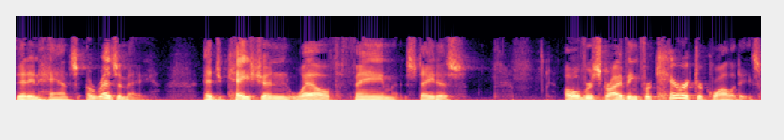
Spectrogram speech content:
that enhance a resume education, wealth, fame, status, over striving for character qualities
